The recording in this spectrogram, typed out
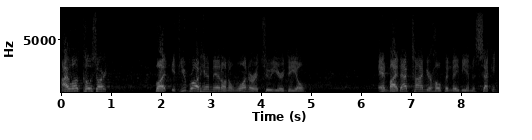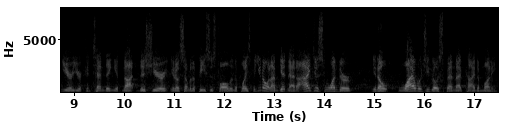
I love Cozart. But if you brought him in on a one or a two year deal, and by that time you're hoping maybe in the second year you're contending, if not this year, you know, some of the pieces fall into place. But you know what I'm getting at. I just wonder, you know, why would you go spend that kind of money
